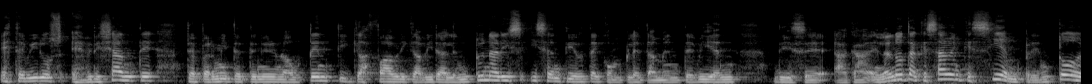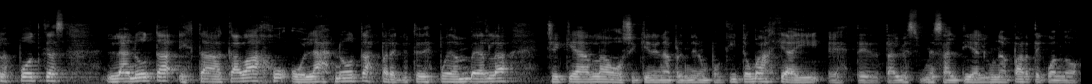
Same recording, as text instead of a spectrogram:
Este virus es brillante, te permite tener una auténtica fábrica viral en tu nariz y sentirte completamente bien, dice acá en la nota que saben que siempre en todos los podcasts la nota está acá abajo o las notas para que ustedes puedan verla chequearla o si quieren aprender un poquito más, que ahí este, tal vez me salté alguna parte cuando,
